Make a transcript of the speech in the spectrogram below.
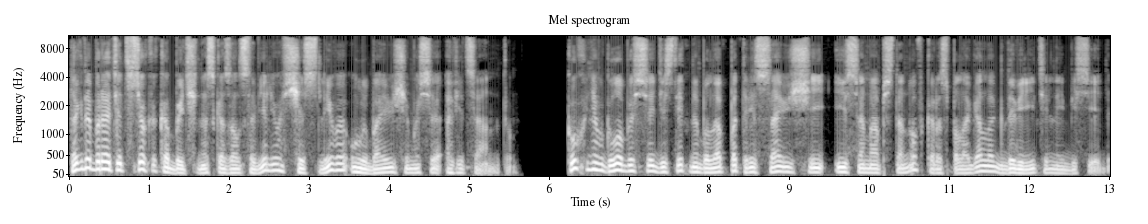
«Тогда, братец, все как обычно», — сказал Савельев счастливо улыбающемуся официанту. Кухня в «Глобусе» действительно была потрясающей, и сама обстановка располагала к доверительной беседе.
